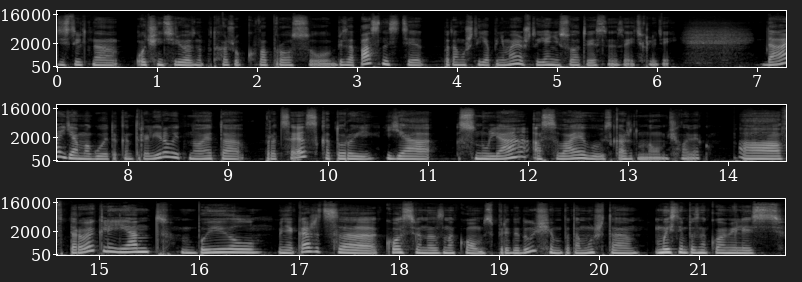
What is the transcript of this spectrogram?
действительно очень серьезно подхожу к вопросу безопасности, потому что я понимаю, что я несу ответственность за этих людей. Да, я могу это контролировать, но это процесс, который я с нуля осваиваю с каждым новым человеком. А второй клиент был, мне кажется, косвенно знаком с предыдущим, потому что мы с ним познакомились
